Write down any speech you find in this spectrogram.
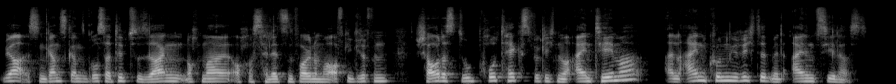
ja, ist ein ganz, ganz großer Tipp zu sagen, nochmal, auch aus der letzten Folge nochmal aufgegriffen, schau, dass du pro Text wirklich nur ein Thema an einen Kunden gerichtet mit einem Ziel hast.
